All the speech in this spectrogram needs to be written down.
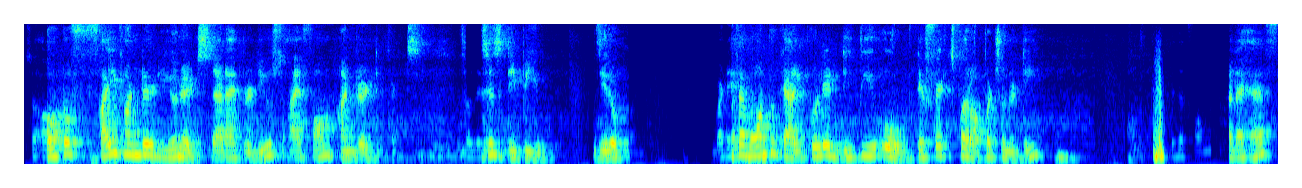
So out of 500 units that I produced, I found 100 defects. So this is DPU, 0. But if I want to calculate DPO, defects per opportunity, that I have,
